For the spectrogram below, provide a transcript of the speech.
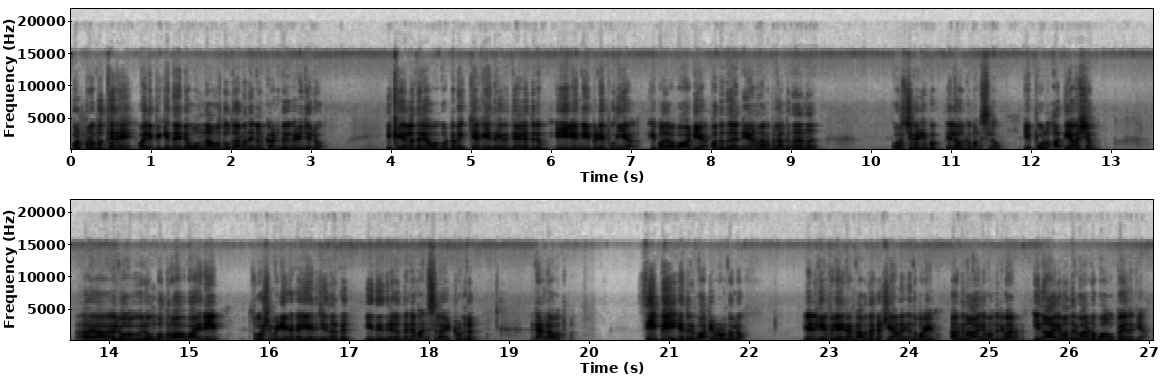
അപ്പോൾ പ്രബുദ്ധരെ വലിപ്പിക്കുന്നതിന്റെ ഒന്നാമത്തെ ഉദാഹരണം നിങ്ങൾ കണ്ടു കഴിഞ്ഞല്ലോ. ഈ കേരളത്തിലെ ഒട്ടുമിക്ക കേന്ദ്രീയ വിദ്യാലയത്തിലും ഈ എൻ ഇ പിയുടെ പുതിയ ഈ പദ പാഠ്യ പദ്ധതി തന്നെയാണ് നടപ്പിലാക്കുന്നതെന്ന് കുറച്ച് കഴിയുമ്പം എല്ലാവർക്കും മനസ്സിലാവും. ഇപ്പോൾ അത്യാവശ്യം ലോക ലോകവിവരവും പത്ര വായനയും സോഷ്യൽ മീഡിയ ഒക്കെ കൈകാര്യം ചെയ്യുന്നവർക്ക് ഇത് ഇതിനകം തന്നെ മനസ്സിലായിട്ടുണ്ട്. രണ്ടാമത്തത് സി പി എന്നൊരു പാർട്ടി ഇവിടെ ഉണ്ടല്ലോ. എൽ ഡി എഫിലെ രണ്ടാമത്തെ കക്ഷിയാണ് എന്ന് പറയുന്നു. അവർക്ക് നാല് മന്ത്രിമാരുണ്ട്. ഈ നാല് മന്ത്രിമാരുടെ വകുപ്പ് ഏതൊക്കെയാണ്?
